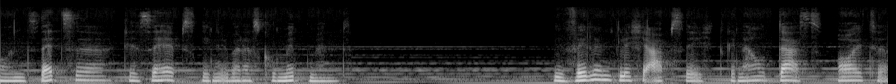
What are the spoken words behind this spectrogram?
und setze dir selbst gegenüber das Commitment, die willentliche Absicht, genau das heute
